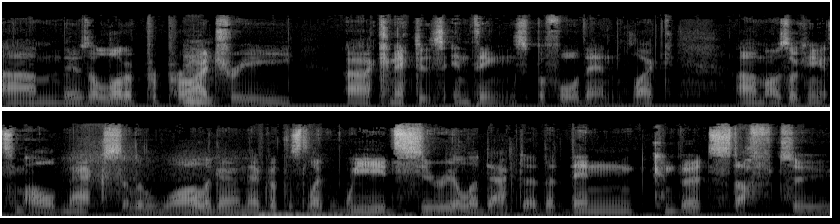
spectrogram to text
Um, there's a lot of proprietary uh, connectors in things before then. Like um, I was looking at some old Macs a little while ago, and they've got this like weird serial adapter that then converts stuff to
